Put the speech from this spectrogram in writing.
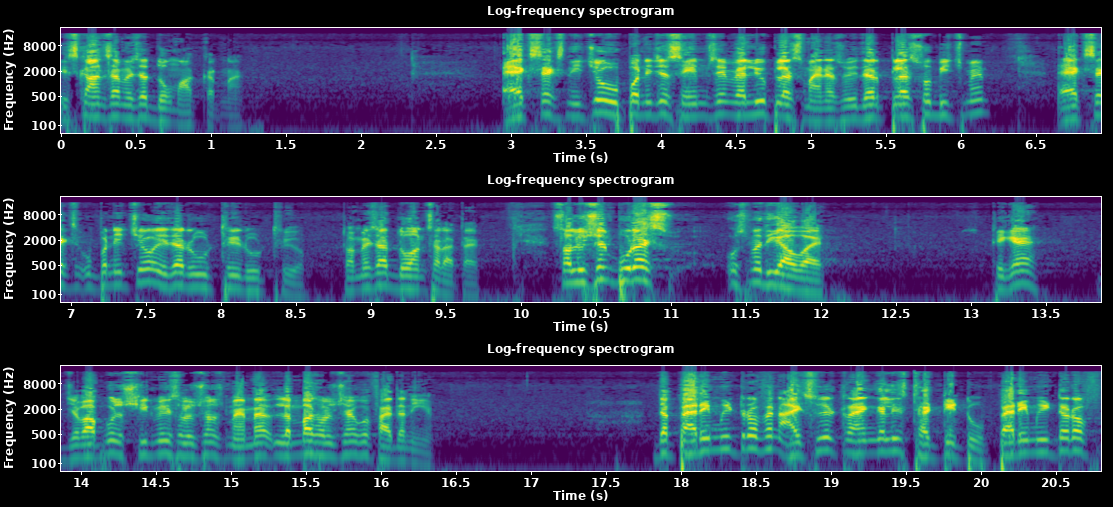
इसका आंसर हमेशा दो मार्क करना है। एक्स एक्स नीचे ऊपर नीचे same same value plus minus हो, इधर प्लस हो बीच में एक्स एक्स ऊपर नीचे हो, इधर रूट थ्री रूट थ्री हो तो हमेशा दो आंसर आता है। सोल्यूशन पूरा उसमें दिया हुआ है। ठीक है? जब आपको जो शीट में सोल्यूशन उसमें लंबा सोल्यूशन कोई फ़ायदा नहीं है। The perimeter of an isolate triangle is thirty two perimeter of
